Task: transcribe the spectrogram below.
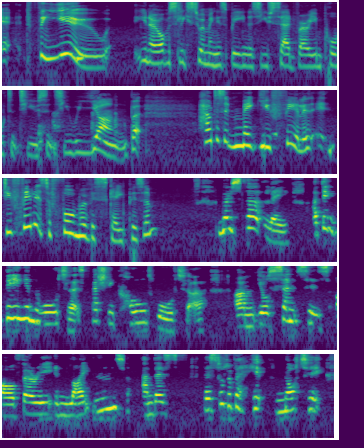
It, for you, you know, obviously swimming has been, as you said, very important to you since you were young. But how does it make you feel? do you feel it's a form of escapism? Most certainly. I think being in the water, especially cold water, um, your senses are very enlightened and there's there's sort of a hypnotic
